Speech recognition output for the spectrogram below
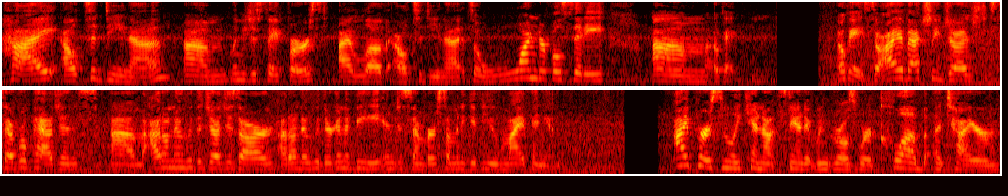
Hi, Altadena. Um, let me just say first, I love Altadena. It's a wonderful city. Um, okay, Okay, so I have actually judged several pageants. Um, I don't know who the judges are. I don't know who they're going to be in December, so I'm going to give you my opinion. I personally cannot stand it when girls wear club attire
